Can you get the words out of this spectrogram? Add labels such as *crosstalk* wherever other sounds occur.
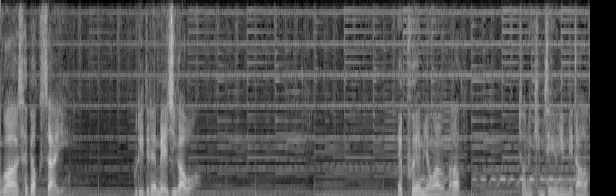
밤과 새벽 사이 우리들의 매직아워 FM 영화 음악 저는 김세윤입니다.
